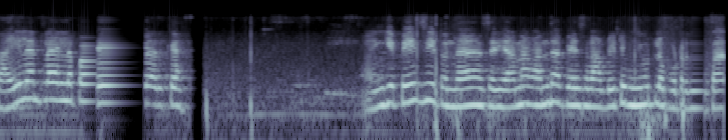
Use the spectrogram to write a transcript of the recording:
சைலண்ட்லாம் இல்லைப்பா இருக்கேன். இங்கே பேசிகிட்டு இருந்தேன். சரி ஆனால் வந்தால் பேசலாம் அப்படின்ட்டு மியூட்டில் போட்டிருந்தேன்ப்பா.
